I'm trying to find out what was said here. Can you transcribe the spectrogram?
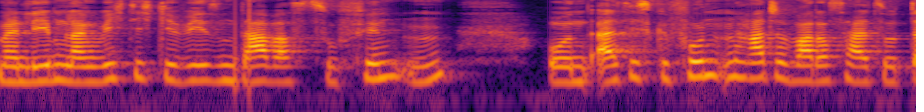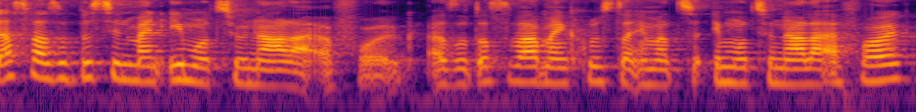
mein Leben lang wichtig gewesen, da was zu finden. Und als ich es gefunden hatte, war das halt so, das war so ein bisschen mein emotionaler Erfolg. Also das war mein größter emotionaler Erfolg.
